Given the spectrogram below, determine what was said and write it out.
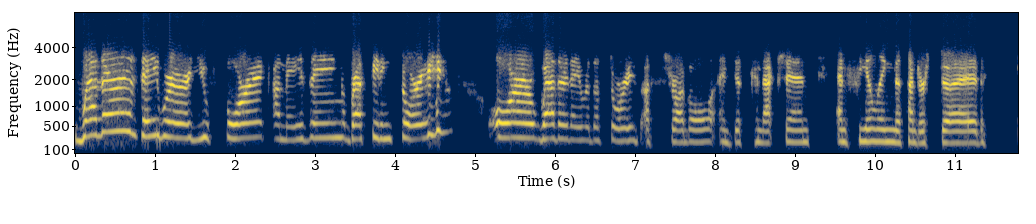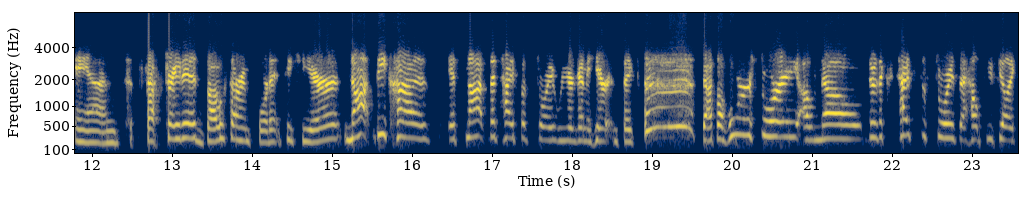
Whether they were euphoric, amazing breastfeeding stories, or whether they were the stories of struggle and disconnection and feeling misunderstood and frustrated. Both are important to hear, not because it's not the type of story where you're going to hear it and think, ah, that's a horror story. Oh no. They're the types of stories that help you feel like,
